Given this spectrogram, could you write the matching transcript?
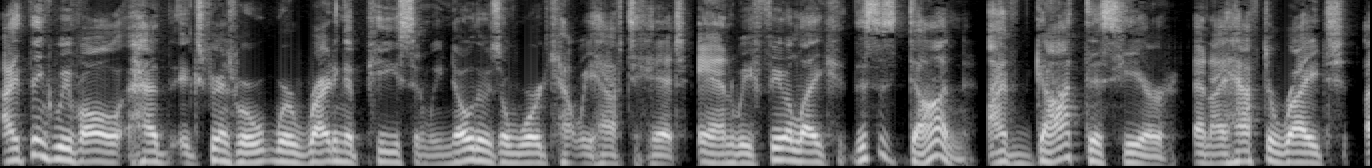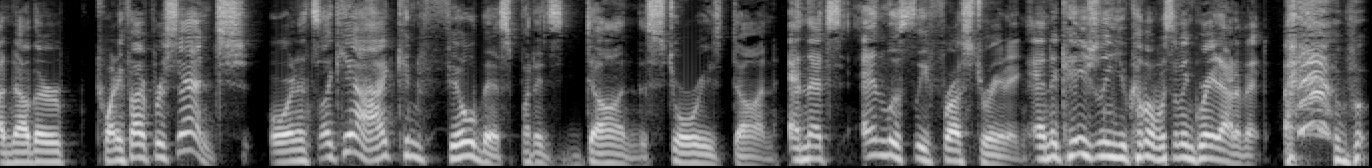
I think we've all had experience where we're writing a piece and we know there's a word count we have to hit and we feel like this is done. I've got this here and I have to write another 25%. Or and it's like, yeah, I can fill this, but it's done. The story is done. And that's endlessly frustrating. And occasionally you come up with something great out of it.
